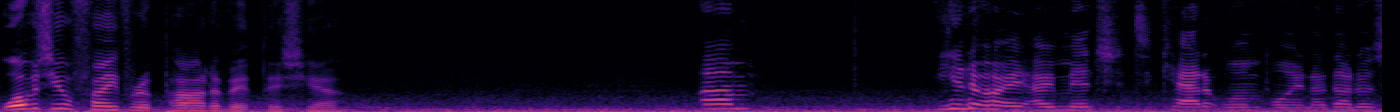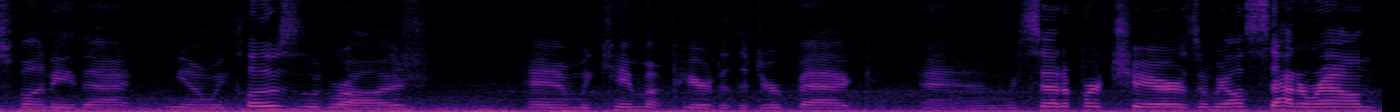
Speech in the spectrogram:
what was your favourite part of it this year? Um, you know, I, I, mentioned to Kat at one point, I thought it was funny that, you know, we closed the garage and we came up here to the dirt bag and we set up our chairs and we all sat around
